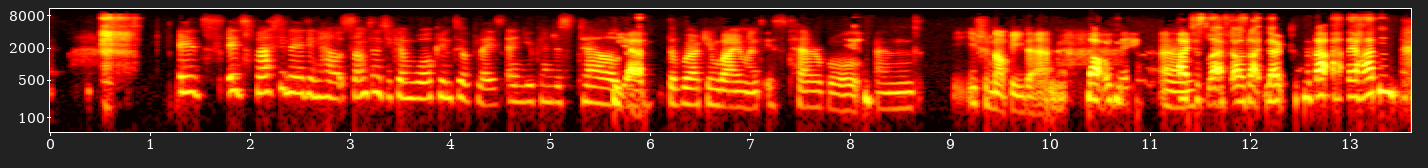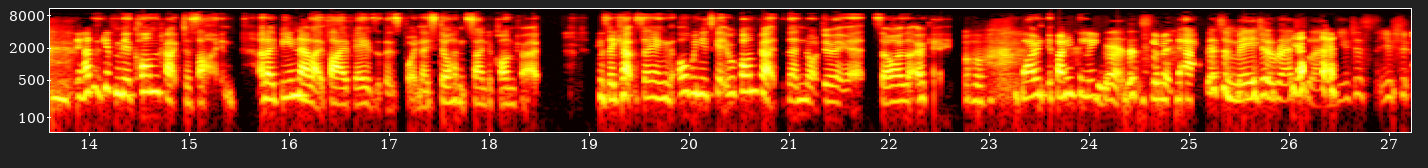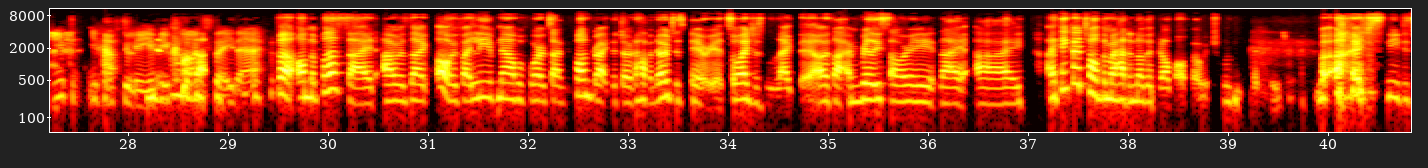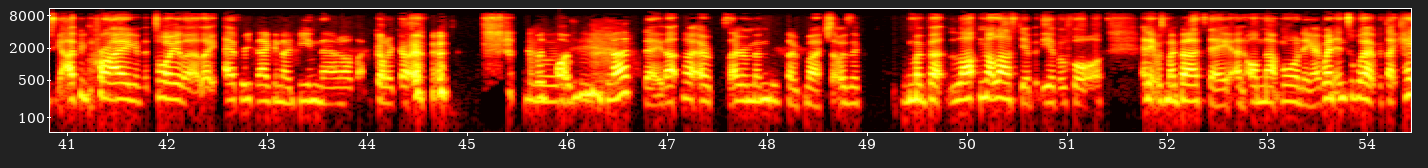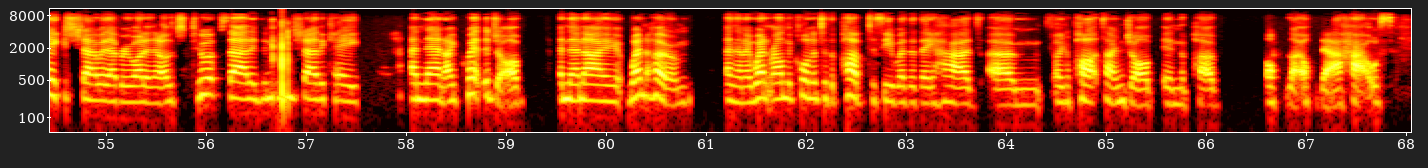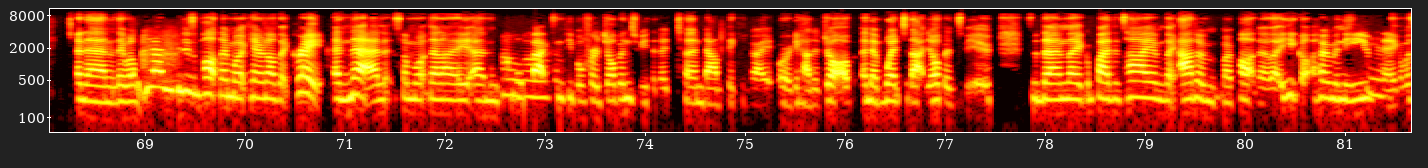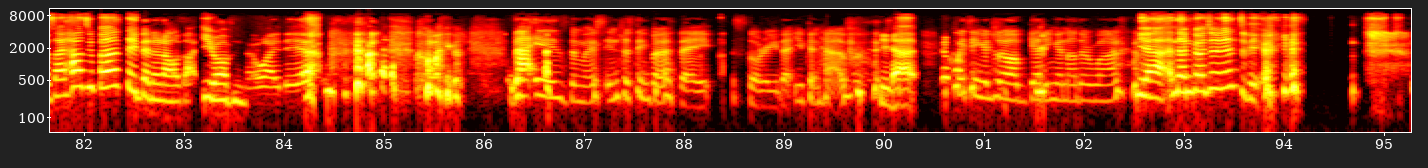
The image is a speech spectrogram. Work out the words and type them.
it's it's fascinating how sometimes you can walk into a place and you can just tell yeah. that the work environment is terrible and you should not be there. Not with me. Um, I just left. I was like, no, that they hadn't they hadn't given me a contract to sign, and I'd been there like five days at this point, and I still hadn't signed a contract because they kept saying, "Oh, we need to get you a contract," and then not doing it. So I was like, "Okay, oh. if, I, if, I, need to leave, yeah, that's do it now." That's a major red yeah. flag. You just you should you you have to leave. You can't stay there. But on the plus side, I was like, "Oh, if I leave now before I've signed the contract, I don't have a notice period." So I just legged it. I was like, "I'm really sorry." Like I I think I told them I had another job offer, which wasn't but I just needed to get. I've been crying in the toilet like every second I'd been there, and I was like, "Gotta go." it was, oh, my birthday. That's what I, I remember so much. That was a my but not last year but the year before. And it was my birthday. And on that morning I went into work with like cake to share with everyone. And then I was just too upset. I didn't even share the cake. And then I quit the job. And then I went home. And then I went around the corner to the pub to see whether they had um like a part-time job in the pub off like opposite our house and then they were like, "Yeah, you can do some part-time work here," and I was like, "Great." And then somewhat, then I um oh, wow. back some people for a job interview that I turned down, thinking I already had a job, and then went to that job interview. So then, like by the time like Adam, my partner, like he got home in the evening yeah. and was like, "How's your birthday been?" And I was like, "You have no idea." oh my god, that is the most interesting birthday story that you can have. Yeah, quitting a job, getting another one. yeah, and then going to an interview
